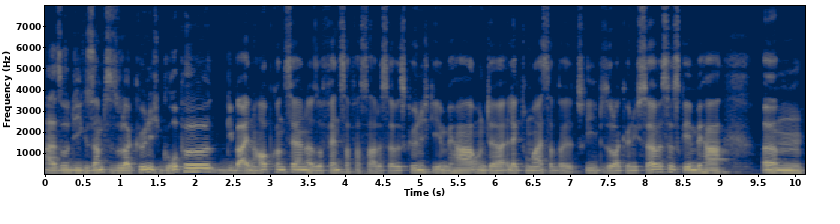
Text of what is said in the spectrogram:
Also die gesamte Solar König Gruppe, die beiden Hauptkonzerne, also Fensterfassade Service König GmbH und der Elektromeisterbetrieb Solar König Services GmbH, ähm,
